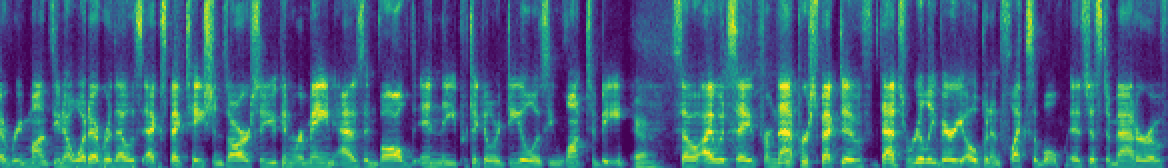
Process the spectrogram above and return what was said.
every month, you know, whatever those expectations are. So you can remain as involved in the particular deal as you want to be. Yeah. So I would say from that perspective, that's really very open and flexible. It's just a matter of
